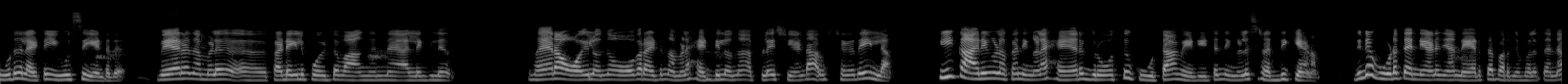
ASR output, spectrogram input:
കൂടുതലായിട്ട് യൂസ് ചെയ്യേണ്ടത്. വേറെ നമ്മൾ കടയിൽ പോയിട്ട് വാങ്ങുന്ന അല്ലെങ്കിൽ വേറെ ഓയിലൊന്നും ഓവറായിട്ട് നമ്മളെ ഹെഡിലൊന്നും അപ്ലൈ ചെയ്യേണ്ട ആവശ്യകതയില്ല. ഈ കാര്യങ്ങളൊക്കെ നിങ്ങളെ ഹെയർ ഗ്രോത്ത് കൂട്ടാൻ വേണ്ടിയിട്ട് നിങ്ങൾ ശ്രദ്ധിക്കണം. ഇതിന്റെ കൂടെ തന്നെയാണ് ഞാൻ നേരത്തെ പറഞ്ഞ പോലെ തന്നെ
